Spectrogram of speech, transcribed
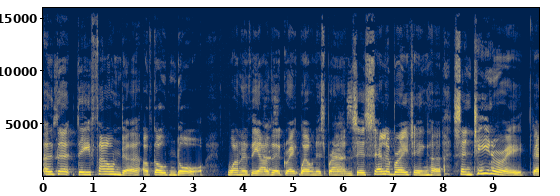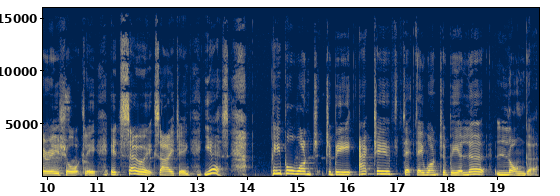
uh, that the founder of Golden Door one of the yes. other great wellness brands, yes. is celebrating her centenary very yes, shortly. It's so exciting. Yes people want to be active, that they want to be alert longer.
